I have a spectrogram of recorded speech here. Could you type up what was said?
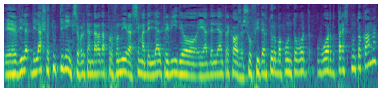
Eh, vi, vi, lascio tutti i link se volete andare ad approfondire assieme a degli altri video e a delle altre cose su feederturbo.wordpress.com.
